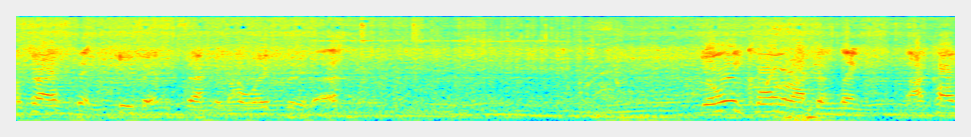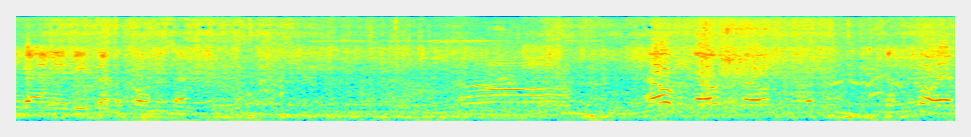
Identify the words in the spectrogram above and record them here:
I'll try to stick, keep it in second all the whole way through there. The only corner I can link, I can't get any of these other corners there. No, no, no, no. Just go in.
